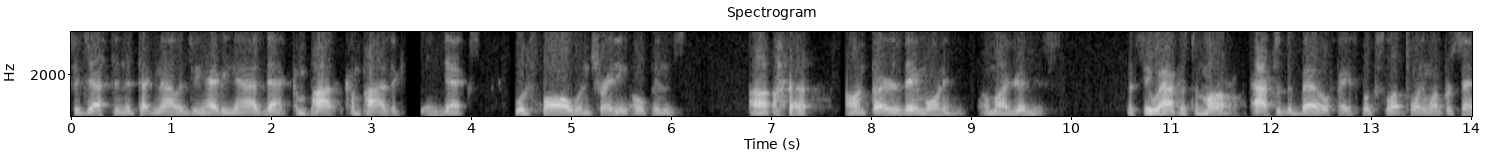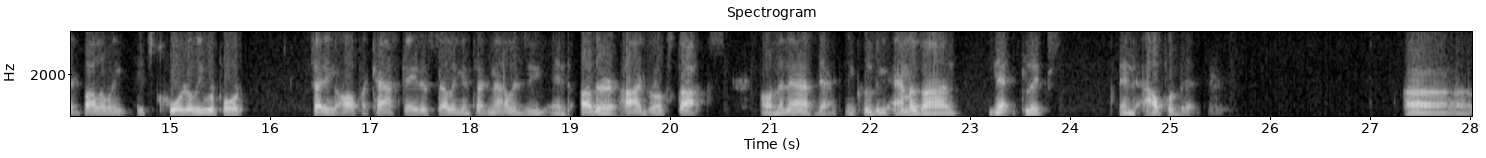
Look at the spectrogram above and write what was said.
suggesting the technology-heavy Nasdaq compo- Composite Index would fall when trading opens uh, on Thursday morning. Oh my goodness. Let's see what happens tomorrow. After the bell, Facebook slumped 21% following its quarterly report, setting off a cascade of selling in technology and other high growth stocks on the NASDAQ, including Amazon, Netflix, and Alphabet. Uh,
